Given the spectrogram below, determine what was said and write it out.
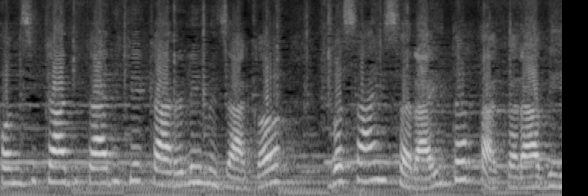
पंजीकाधिकारी के कार्यालय में जाकर बसाई सराय दर्ता कराबी।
